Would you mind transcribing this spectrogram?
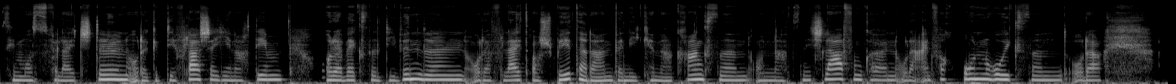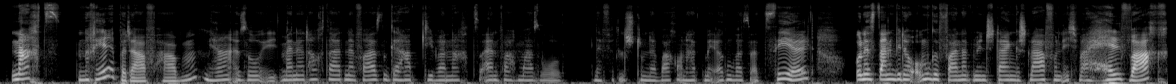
Sie muss vielleicht stillen oder gibt die Flasche, je nachdem, oder wechselt die Windeln oder vielleicht auch später dann, wenn die Kinder krank sind und nachts nicht schlafen können oder einfach unruhig sind oder nachts einen Redebedarf haben. Ja, also meine Tochter hat eine Phase gehabt, die war nachts einfach mal so eine Viertelstunde wach und hat mir irgendwas erzählt und ist dann wieder umgefallen, hat mir einen Stein geschlafen und ich war hellwach,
